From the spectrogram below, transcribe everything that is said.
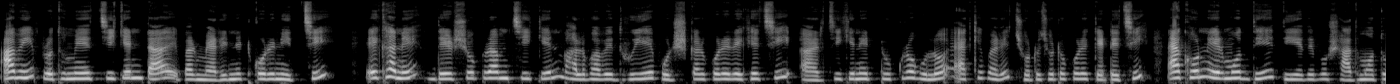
আমি প্রথমে চিকেনটা এবার ম্যারিনেট করে নিচ্ছি। এখানে দেড়শো গ্রাম চিকেন ভালোভাবে ধুয়ে পরিষ্কার করে রেখেছি, আর চিকেনের টুকরোগুলো একেবারে ছোট ছোট করে কেটেছি। এখন এর মধ্যে দিয়ে দেব স্বাদ মতো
